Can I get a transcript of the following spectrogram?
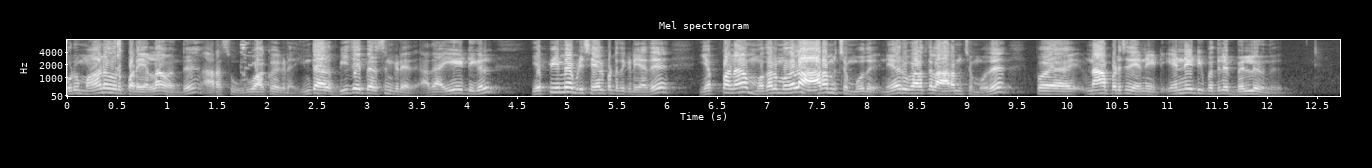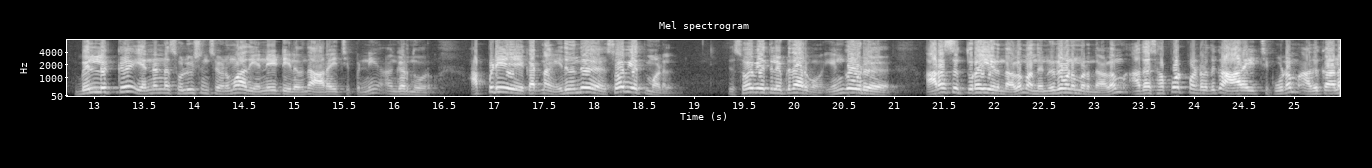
ஒரு மாணவர் படையெல்லாம் வந்து அரசு உருவாக்கவே கிடையாது. இந்த பிஜேபி அரசுன்னு கிடையாது. அது ஐஐடிகள் எப்பயுமே அப்படி செயல்பட்டது கிடையாது. எப்பனா முதல் முதல்ல ஆரம்பித்த போது நேரு காலத்தில் ஆரம்பித்த போது இப்போ நான் படித்தது என்ஐடி என்ஐடி பற்றிலே பெல் இருந்தது. பெல்லுக்கு என்னென்ன சொல்யூஷன்ஸ் வேணுமோ அது என்ஐடியில் வந்து ஆராய்ச்சி பண்ணி அங்கேருந்து வரும். அப்படி கட்டினாங்க. இது வந்து சோவியத் மாடல். இது சோவியத்தில் இப்படி தான் இருக்கும். எங்கே ஒரு அரசு துறை இருந்தாலும் அந்த நிறுவனம் இருந்தாலும் அதை சப்போர்ட் பண்ணுறதுக்கு ஆராய்ச்சி கூடம் அதுக்கான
